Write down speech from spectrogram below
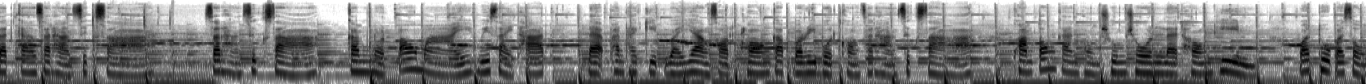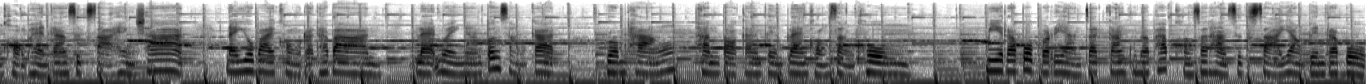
จัดการสถานศึกษา สถานศึกษากำหนดเป้าหมาย วิสัยทัศน์ และพันธกิจไว้อย่างสอดคล้องกับบริบทของสถานศึกษา ความต้องการของชุมชนและท้องถิ่น วัตถุประสงค์ของแผนการศึกษาแห่งชาติ นโยบายของรัฐบาล และหน่วยงานต้นสังกัด รวมทั้งทันต่อการเปลี่ยนแปลงของสังคม มีระบบบริหารจัดการคุณภาพของสถานศึกษาอย่างเป็นระบบ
